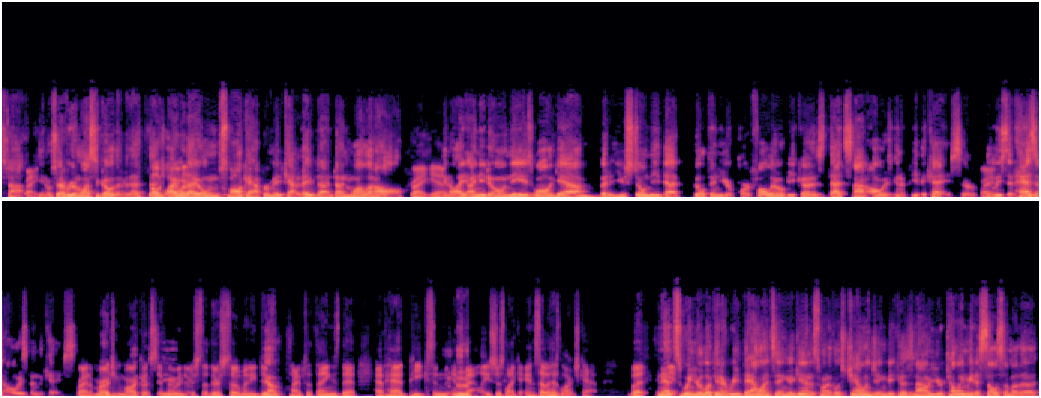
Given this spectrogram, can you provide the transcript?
stock. Right. You know, so everyone wants to go there. That, that Oh, why sure, would I own small cap or mid cap? They've not done well at all. Right? Yeah. You know, I, I need to own these. Well, yeah, but you still need that built into your portfolio because that's not always going to be the case, or Right. at least it hasn't always been the case. Right, emerging markets. so different, I mean, there's so, there's so many different types of things that have had peaks and, and valleys, just like, and so has large cap. But And that's when you're looking at rebalancing. Again, it's one of those challenging because now you're telling me to sell some of the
